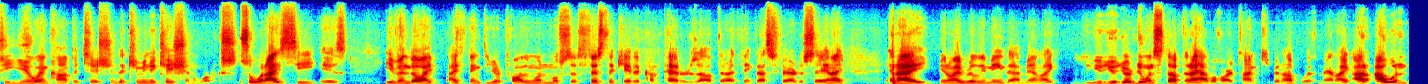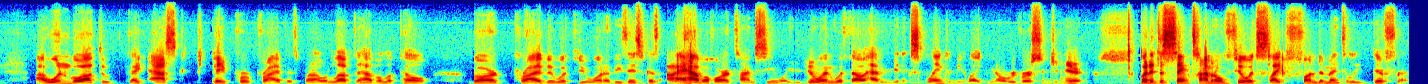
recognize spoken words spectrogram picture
see you in competition, the communication works. So what I see is even though I, I think that you're probably one of the most sophisticated competitors out there, I think that's fair to say. And I and I you know I really mean that, man. Like you you're doing stuff that I have a hard time keeping up with, man. Like I, I wouldn't I wouldn't go out to like ask pay for privates, but I would love to have a lapel guard private with you one of these days because I have a hard time seeing what you're doing without having been explained to me, like you know, reverse engineered. But at the same time, I don't feel it's like fundamentally different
